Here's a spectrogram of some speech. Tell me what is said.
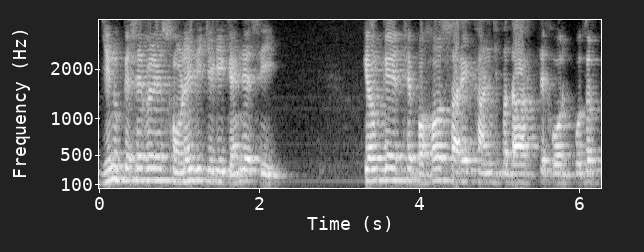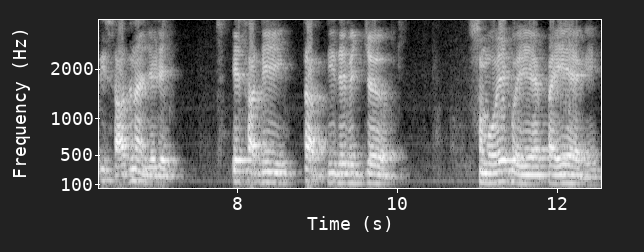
ਜਿਹਨੂੰ ਕਿਸੇ ਵੇਲੇ ਸੋਨੇ ਦੀ ਚਿੜੀ ਕਹਿੰਦੇ ਸੀ, ਕਿਉਂਕਿ ਇੱਥੇ ਬਹੁਤ ਸਾਰੇ ਖਣਜ ਪਦਾਰਥ ਤੇ ਹੋਰ ਕੁਦਰਤੀ ਸਾਧਨ ਜਿਹੜੇ, ਇਹ ਸਾਡੀ ਧਰਤੀ ਦੇ ਵਿੱਚ ਸਮੋਏ ਹੋਏ ਹੈ ਪਏ ਹੈਗੇ।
